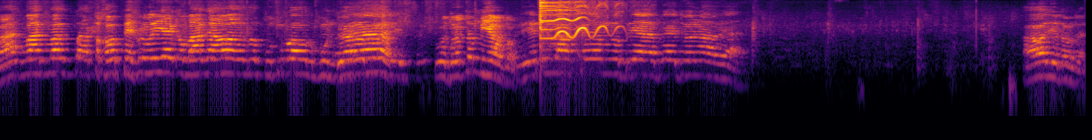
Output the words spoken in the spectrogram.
વાઘ વાઘ વાઘ આ તો ખબર ફેસલો લઈ જાય કે વાઘ આવા કે કૂતરું આવે ભૂંડો આવે તો ધોતમ નહીં આવતો. બે બે આવ્યા. આવા દે તમને.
